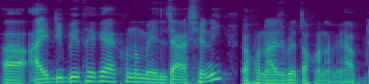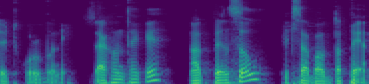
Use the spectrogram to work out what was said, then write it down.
আইডিবি থেকে এখনও মেলটা আসেনি। যখন আসবে তখন আমি আপডেট করব নি। এখন থেকে not pencil it's about the pen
